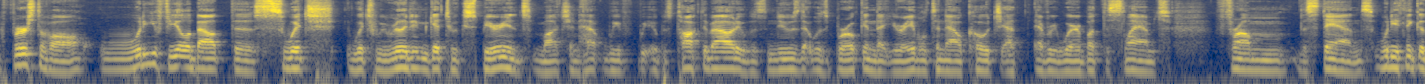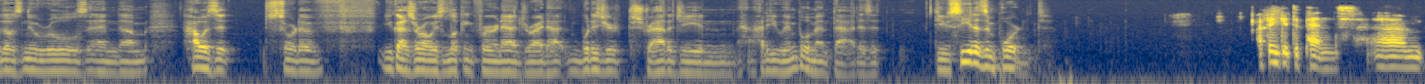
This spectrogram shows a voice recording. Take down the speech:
First of all, what do you feel about the switch, which we really didn't get to experience much, and have we've it was talked about. It was news that was broken that you're able to now coach at everywhere but the slams from the stands. What do you think of those new rules, and um, how is it sort of? You guys are always looking for an edge, right? How, what is your strategy, and how do you implement that? Is it? Do you see it as important? I think it depends. Um,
